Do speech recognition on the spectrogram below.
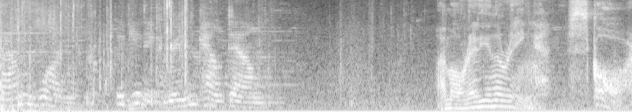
Round one. Beginning ring countdown. I'm already in the ring. Score.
